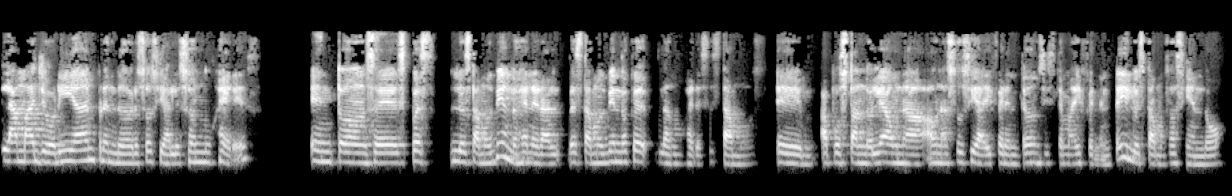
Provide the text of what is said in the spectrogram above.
La mayoría de emprendedores sociales son mujeres entonces, pues lo estamos viendo en general, estamos viendo que las mujeres estamos eh, apostándole a una, a una sociedad diferente, a un sistema diferente y lo estamos haciendo,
